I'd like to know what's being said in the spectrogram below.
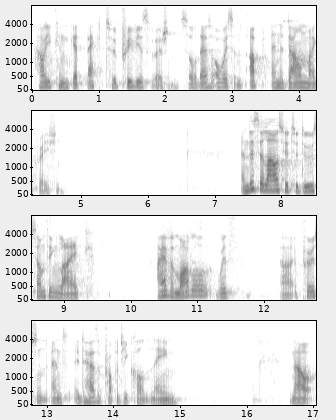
how you can get back to a previous version. So there's always an up and a down migration. And this allows you to do something like, I have a model with uh, a person and it has a property called name. Now,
